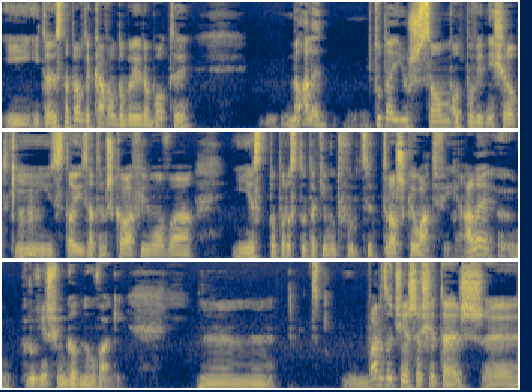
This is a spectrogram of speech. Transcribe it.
i, i to jest naprawdę kawał dobrej roboty. No ale tutaj już są odpowiednie środki, Mhm. stoi za tym szkoła filmowa i jest po prostu takiemu twórcy troszkę łatwiej, ale y, również film godny uwagi. Mm, Bardzo cieszę się też e,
